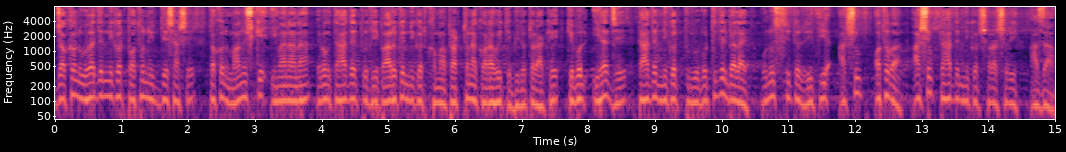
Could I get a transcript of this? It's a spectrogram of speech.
যখন উহাদের নিকট পথ নির্দেশ আসে, তখন মানুষকে ইমান আনা এবং তাহাদের প্রতিপালকের নিকট ক্ষমা প্রার্থনা করা হইতে বিরত রাখে। কেবল ইহা যে, তাহাদের নিকট পূর্ববর্তীদের বেলায় অনুসৃত রীতি আসুক অথবা আসুক তাহাদের নিকট সরাসরি আজাব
